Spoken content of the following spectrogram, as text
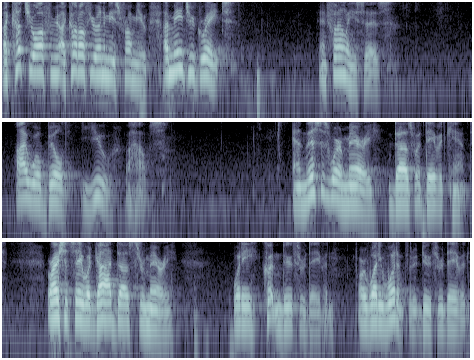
I cut you off from you. I cut off your enemies from you. I made you great. And finally, he says, I will build you a house. And this is where Mary does what David can't. Or I should say, what God does through Mary, what he couldn't do through David, or what he wouldn't do through David.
